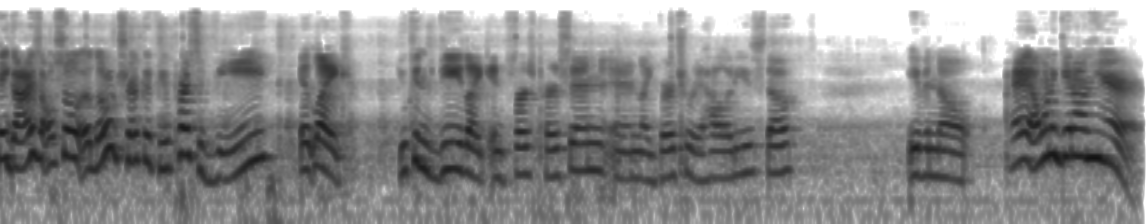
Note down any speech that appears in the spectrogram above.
hey guys, also a little trick, if you press V, it like, you can be like in first person and like virtual reality stuff. Even though, hey, I want to get on here.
